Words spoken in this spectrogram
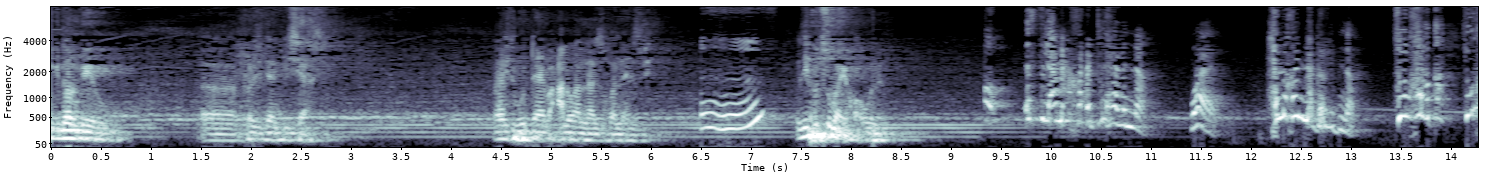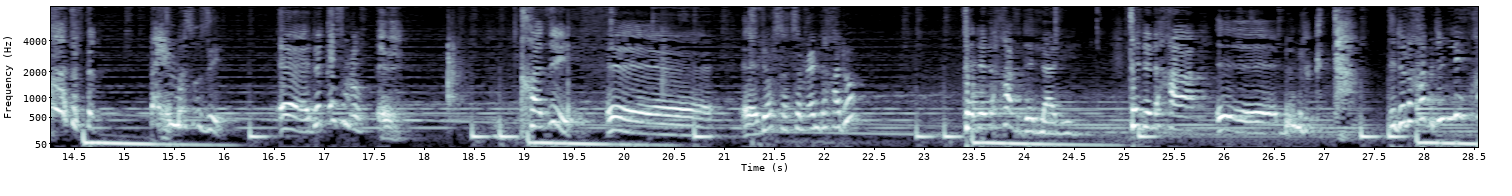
ኢግኖር ገይሩ ፕሬዚደንት ኢሳያስ ናይቲ ጉዳይ በዓል ዋና ዝኾነ ህዝቢ እዚ ፍፁም ኣይኸውንን እስቲ ለኣና ክዕድል ሃለና ዋይ ሕና ኸይና ገሪብና ሱርኻ በቃ ሱርኻ ተፍትል ጣይ ሕማስ እዚ ደቀ ይስምዑ ከዚ ደርሶ ትሰምዐ እንደኻ ዶ ተደለኻ ብደላሊ ተደለኻ ብምልክታ ተደለኻ ብድሌትካ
